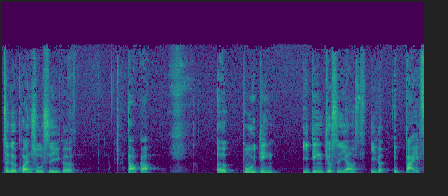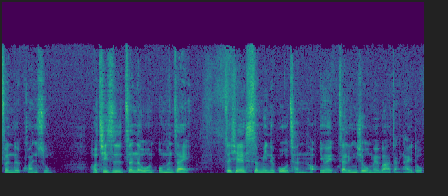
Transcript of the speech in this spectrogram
这个宽恕是一个祷告。而不一定，一定就是要一个一百分的宽恕。好，其实真的，我我们在这些生命的过程，哈，因为在灵修我没有办法讲太多。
